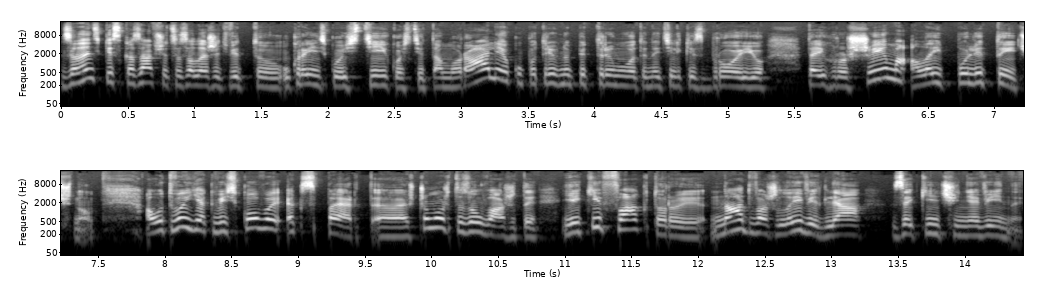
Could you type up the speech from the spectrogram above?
Зеленський сказав, що це залежить від е, української стійкості та моралі, яку потрібно підтримувати не тільки зброєю та й грошима, але й політично. А от ви, як військовий експерт, е, що можете зауважити, які фактори надважливі для закінчення війни?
